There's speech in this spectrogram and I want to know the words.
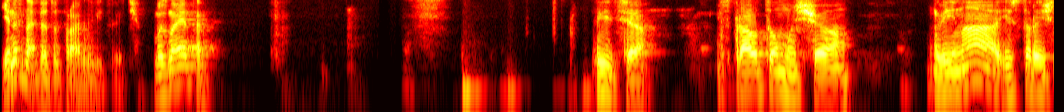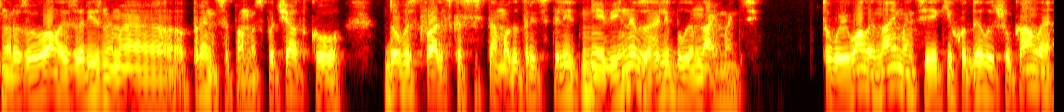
Я не знаю, де тут правильна відповідь. Ви знаєте? Дивіться, справа в тому, що війна історично розвивалася за різними е, принципами. Спочатку до Вестфальська система до 30-літньої війни взагалі були найманці. То воювали найманці, які ходили, шукали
